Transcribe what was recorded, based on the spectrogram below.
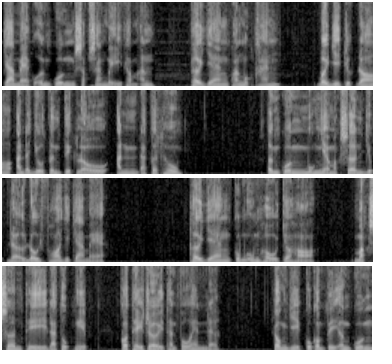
Cha mẹ của ân quân sắp sang Mỹ thăm anh. Thời gian khoảng một tháng. Bởi vì trước đó anh đã vô tình tiết lộ anh đã kết hôn. Ân quân muốn nhờ Mặt sơn giúp đỡ đối phó với cha mẹ. Thời gian cũng ủng hộ cho họ. Mặt sơn thì đã tốt nghiệp, có thể rời thành phố N. Công việc của công ty ân quân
